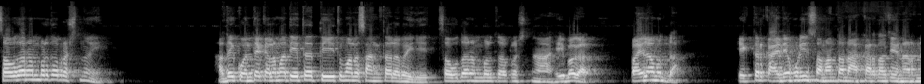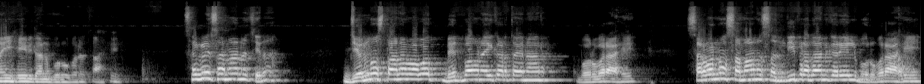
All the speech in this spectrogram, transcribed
चौदा नंबरचा प्रश्न आहे. आता कोणत्या कलमात येतं ते तुम्हाला सांगता आलं पाहिजे. चौदा नंबरचा प्रश्न आहे. बघा पहिला मुद्दा एकतर कायद्यापुढे समानता नाकारताच येणार नाही हे विधान बरोबरच आहे. सगळे समानच आहे ना? जन्मस्थानाबाबत भेदभाव नाही करता येणार बरोबर आहे. सर्वांना समान संधी प्रदान करेल बरोबर आहे.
